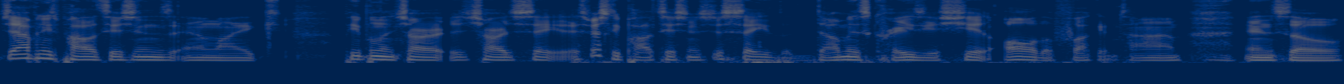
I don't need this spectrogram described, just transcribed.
Japanese politicians and like people in charge charge say especially politicians just say the dumbest craziest shit all the fucking time. And so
